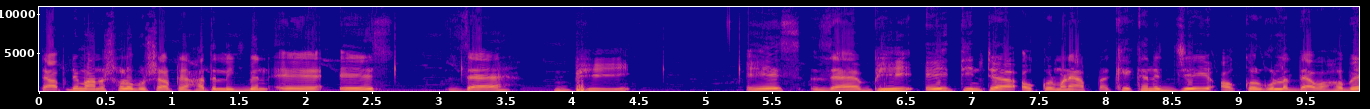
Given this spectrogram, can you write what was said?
তা আপনি মানুষ হলে অবশ্যই আপনি হাতে লিখবেন, A, S, J, V S, J, V, এই তিনটা অক্ষর মানে আপনাকে এখানে যেই অক্ষরগুলো দেওয়া হবে,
